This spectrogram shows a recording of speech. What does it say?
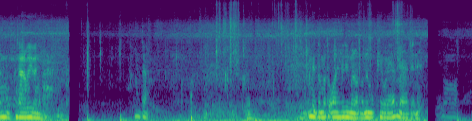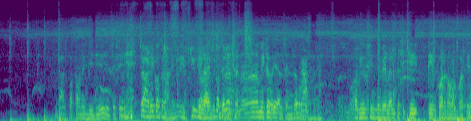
अनि गाह्रो भइगयो नि त म त अलिकति बनाउँछु भने मुख्य कुरा नि दाल पकाउने विधि हो यो चाहिँ फेरि चाँडै कता हानेको मिठो भइहाल्छ नि त हौ अघि उसिन्ने बेला अलिकति केही तेल पर्काउनु पर्थ्यो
